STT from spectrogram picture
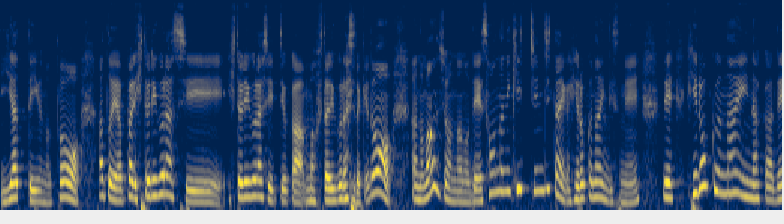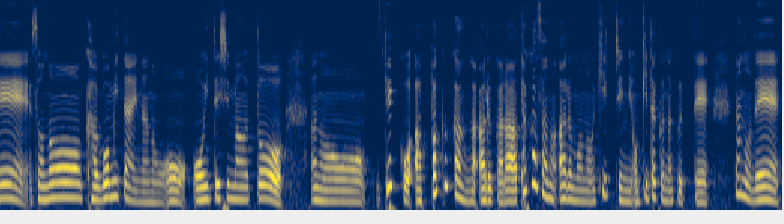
嫌っていうのとあとやっぱり一人暮らし一人暮らしっていうかまあ二人暮らしだけどあのマンションなのでそんなにキッチン自体が広くないんですね。で広くない中でそのカゴみたいなのを置いてしまうとあの結構圧迫感があるから高さのあるものをキッチンに置きたくなくってなので、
